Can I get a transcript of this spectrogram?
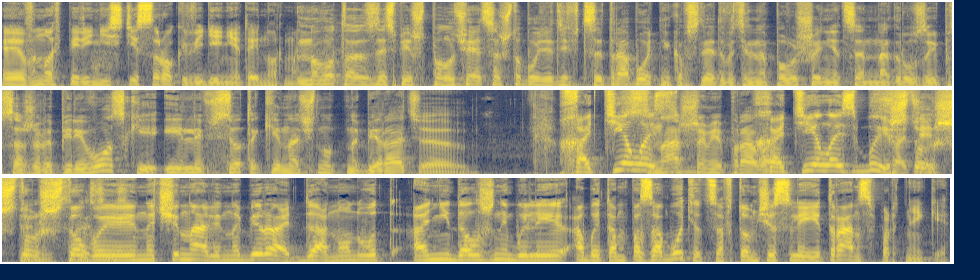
э, вновь перенести срок введения этой нормы. Но вот э, здесь пишут, получается, что будет дефицит работников, следовательно, повышение цен на грузы и пассажироперевозки, или все-таки начнут набирать Хотелось, с нашими правами. Хотелось бы, что, что, чтобы начинали набирать, да, но вот они должны были об этом позаботиться, в том числе и транспортники.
